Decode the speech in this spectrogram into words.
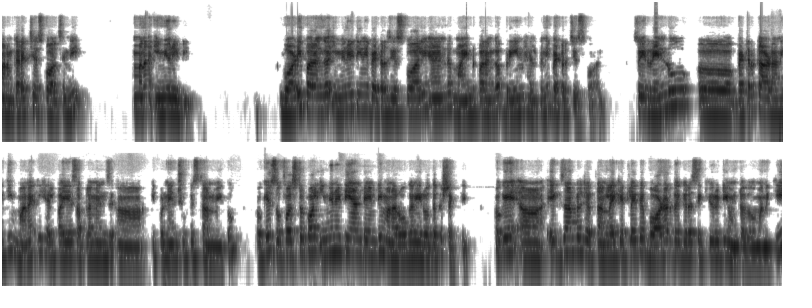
మనం కరెక్ట్ చేసుకోవాల్సింది మన ఇమ్యూనిటీ బాడీ పరంగా ఇమ్యూనిటీని బెటర్ చేసుకోవాలి అండ్ మైండ్ పరంగా బ్రెయిన్ హెల్త్ని బెటర్ చేసుకోవాలి. సో ఈ రెండు బెటర్ కావడానికి మనకి హెల్ప్ అయ్యే సప్లిమెంట్స్ ఇప్పుడు నేను చూపిస్తాను మీకు. Okay so first of all immunity అంటే ఏంటి? మన రోగ నిరోధక శక్తి. ఓకే ఎగ్జాంపుల్ చెప్తాను. లైక్ ఎట్లయితే బార్డర్ దగ్గర సెక్యూరిటీ ఉంటుందో మనకి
